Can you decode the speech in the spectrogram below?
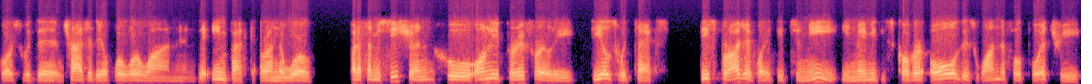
course, with the tragedy of World War One and the impact around the world. But as a musician who only peripherally deals with text, this project, what it did to me, it made me discover all this wonderful poetry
